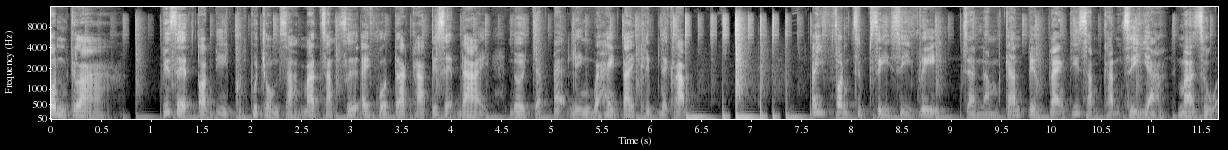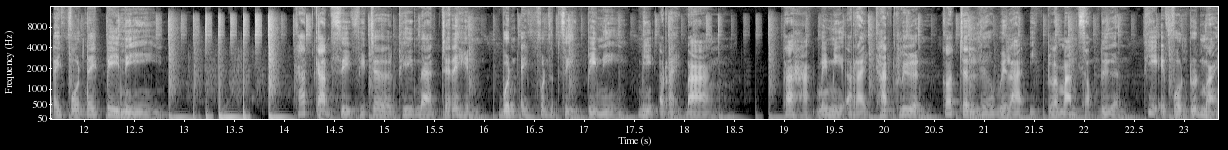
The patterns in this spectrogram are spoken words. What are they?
ต้นกล้า พิเศษตอนนี้คุณผู้ชมสามารถสั่งซื้อ iPhone ราคาพิเศษได้ โดยจะแปะลิงก์ไว้ให้ใต้คลิปนะครับ iPhone 14 Series จะนำการเปลี่ยนแปลงที่สำคัญ 4 อย่างมาสู่ iPhone ในปีนี้คาดการณ์4ฟีเจอร์ที่น่าจะได้เห็นบน iPhone 14 ปีนี้มีอะไรบ้าง ถ้าหากไม่มีอะไรคาดเคลื่อน ก็จะเหลือเวลาอีกประมาณ 2 เดือน ที่ iPhone รุ่นใหม่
